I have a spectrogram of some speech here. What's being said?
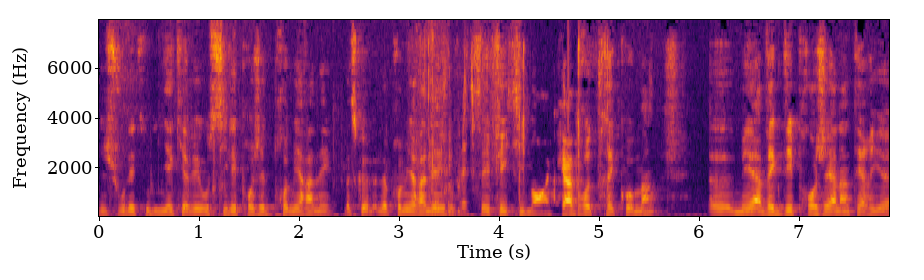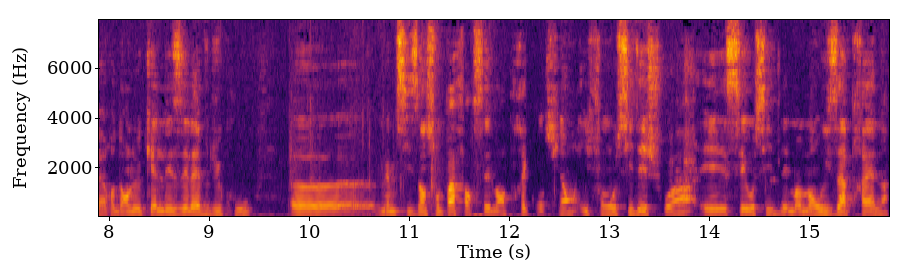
Je voulais souligner qu'il y avait aussi les projets de première année, parce que la première année, c'est effectivement un cadre très commun, euh, mais avec des projets à l'intérieur dans lesquels les élèves, du coup, euh, même s'ils n'en sont pas forcément très conscients, ils font aussi des choix, et c'est aussi des moments où ils apprennent.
